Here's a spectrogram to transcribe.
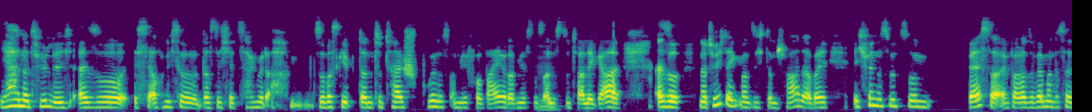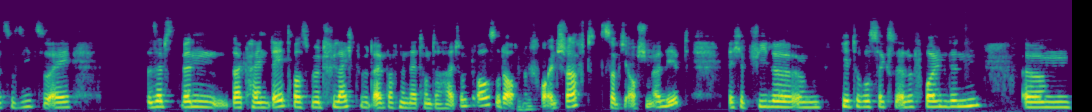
Ja, natürlich. Also ist ja auch nicht so, dass ich jetzt sagen würde, ach, sowas geht dann total spurlos an mir vorbei oder mir ist das Mhm. alles total egal. Also natürlich denkt man sich dann schade, aber ich finde, es wird so ein besser einfach. Also wenn man das halt so sieht, so ey, selbst wenn da kein Date draus wird, vielleicht wird einfach eine nette Unterhaltung draus oder auch eine Mhm. Freundschaft. Das habe ich auch schon erlebt. Ich habe viele ähm, heterosexuelle Freundinnen ähm,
